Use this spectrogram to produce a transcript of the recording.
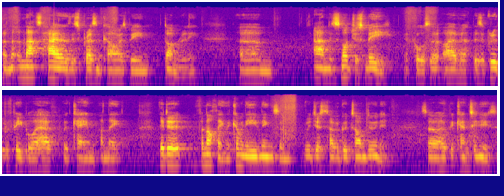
And, and that's how this present car has been done, really. Um, and it's not just me, of course. Uh, I have a, there's a group of people I have that came and they they do it for nothing. They come in the evenings and we just have a good time doing it. So I hope it continues.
